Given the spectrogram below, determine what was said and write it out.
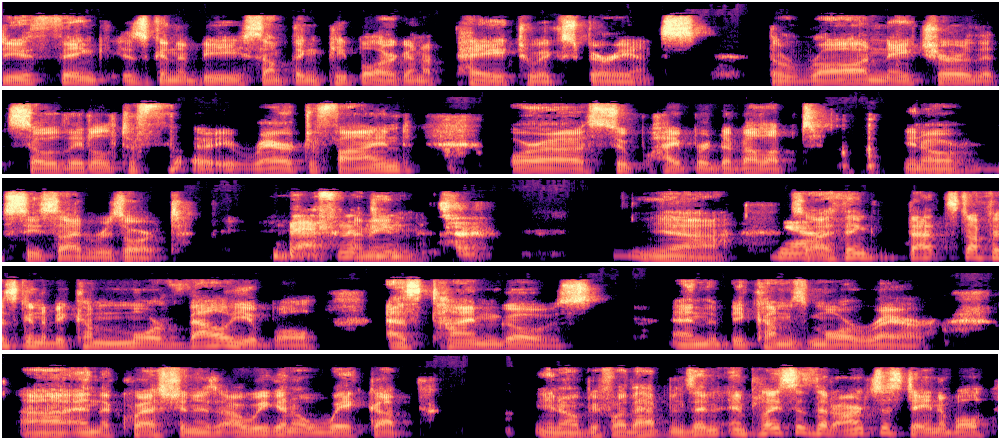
do you think is going to be something people are going to pay to experience? The raw nature that's so little to uh, rare to find, or a super hyper developed, you know, seaside resort? Definitely. I mean, yeah. yeah. So I think that stuff is going to become more valuable as time goes and it becomes more rare. Uh, and the question is, are we going to wake up? You know, before that happens, and, and places that aren't sustainable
